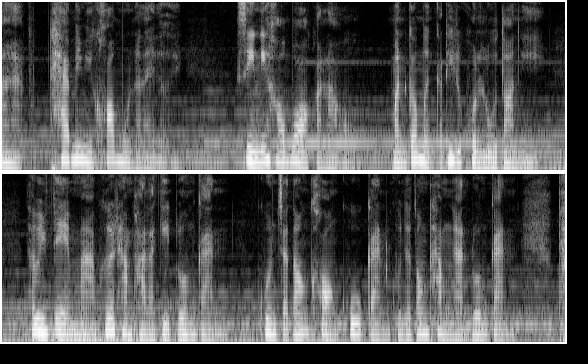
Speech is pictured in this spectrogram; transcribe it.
มาก ๆ แทบไม่มีข้อมูลอะไรเลย สิ่งที่เขาบอกกับเรา มันก็เหมือนกับที่ทุกคนรู้ตอนนี้ทวินเฟรมมาเพื่อทำภารกิจร่วมกัน คุณจะต้องคลองคู่กัน คุณจะต้องทำงานร่วมกัน ภ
